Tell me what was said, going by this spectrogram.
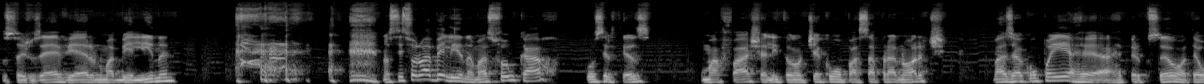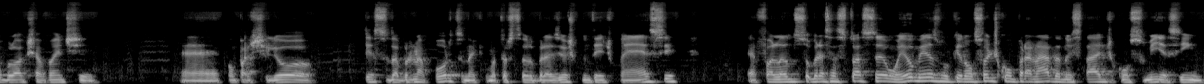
do São José, vieram numa belina. não sei se foi uma Belina, mas foi um carro, com certeza. Uma faixa ali, então não tinha como passar para norte. Mas eu acompanhei a, a, repercussão, até o Bloco Chavante é, compartilhou texto da Bruna Porto, né, que é uma torcedora do Brasil, acho que muita gente conhece, é, falando sobre essa situação. Eu mesmo, que não sou de comprar nada no estádio, consumir assim,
